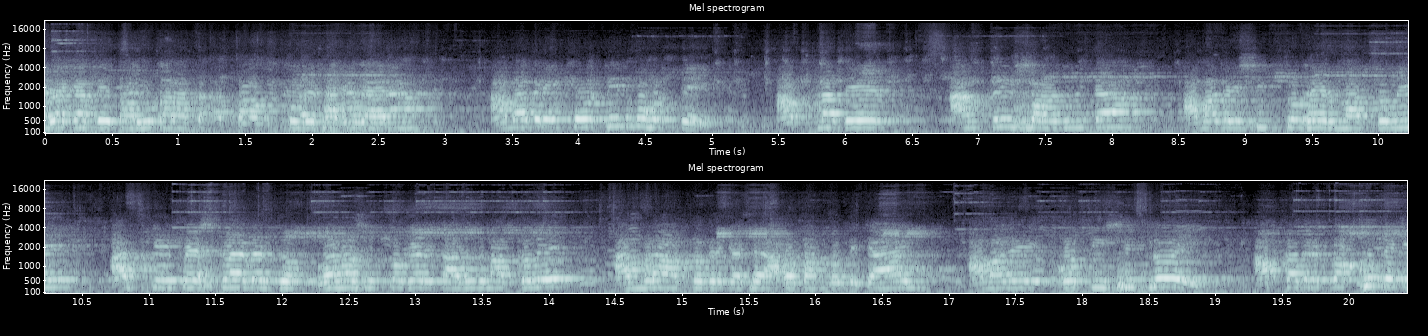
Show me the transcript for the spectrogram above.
এলাকাতে বাড়ি ভাড়া করে থাকা যায় না। আমাদের এই কঠিন মুহূর্তে আপনাদের আন্তরিক সহযোগিতা আমাদের শিক্ষকের মাধ্যমে, আজকে গণশিক্ষকের দাবির মাধ্যমে আমরা আপনাদের কাছে আহ্বান করতে চাই। আমাদের অতি শীঘ্রই আপনাদের পক্ষ থেকে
